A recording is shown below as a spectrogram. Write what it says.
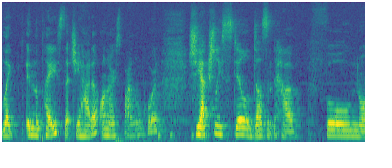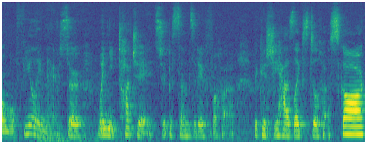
like in the place that she had it on her spinal cord, she actually still doesn't have full normal feeling there. So when you touch it, it's super sensitive for her because she has like still her scar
